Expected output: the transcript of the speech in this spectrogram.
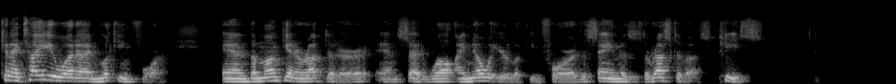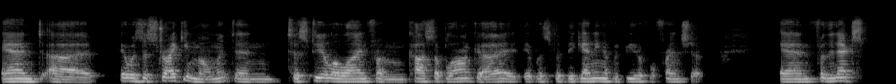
Can I tell you what I'm looking for? And the monk interrupted her and said, Well, I know what you're looking for, the same as the rest of us peace. And uh, it was a striking moment. And to steal a line from Casablanca, it, it was the beginning of a beautiful friendship. And for the next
